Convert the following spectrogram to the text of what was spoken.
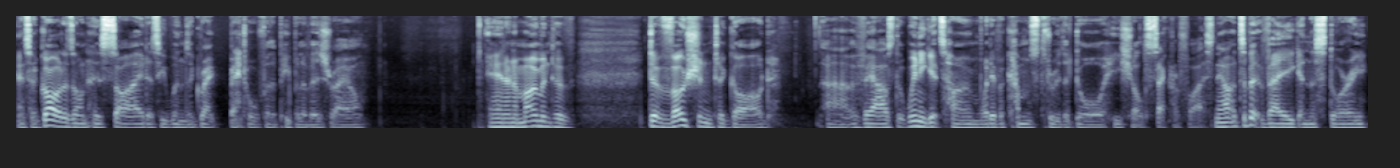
and so God is on his side as he wins a great battle for the people of Israel. And in a moment of devotion to God, uh, vows that when he gets home, whatever comes through the door, he shall sacrifice. Now, it's a bit vague in the story.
